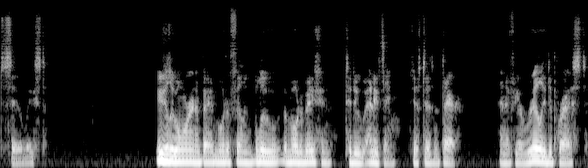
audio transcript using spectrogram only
to say the least. Usually, when we're in a bad mood or feeling blue, the motivation to do anything just isn't there. And if you're really depressed,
